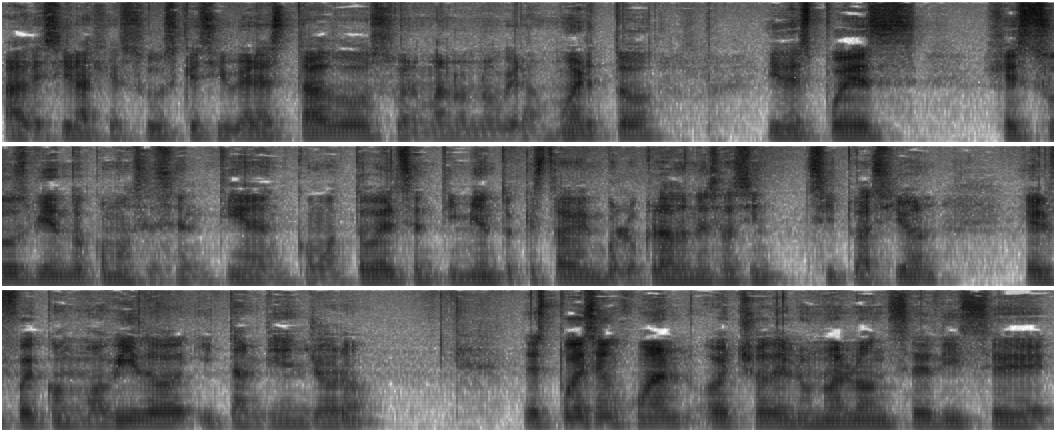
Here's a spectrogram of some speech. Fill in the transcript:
a decir a Jesús que si hubiera estado su hermano no hubiera muerto, y después Jesús viendo cómo se sentían, como todo el sentimiento que estaba involucrado en esa situación, él fue conmovido y también lloró. Después en Juan 8 del 1 al 11 dice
